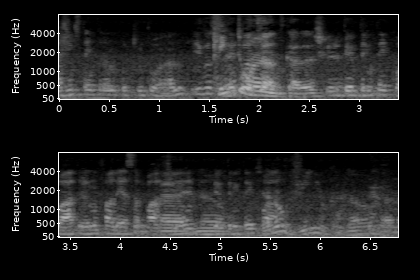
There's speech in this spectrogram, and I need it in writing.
a gente está entrando pro quinto ano. E você Quinto tem quantos ano. anos, cara? Acho que... Eu tenho 34, eu não falei essa parte, É, né? Não, Eu tenho Você é 34. novinho, cara. Não, cara.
